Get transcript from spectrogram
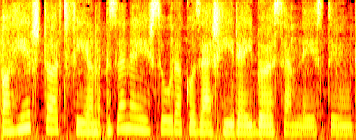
A Hírstart film, zene és szórakozás híreiből szemléztünk.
